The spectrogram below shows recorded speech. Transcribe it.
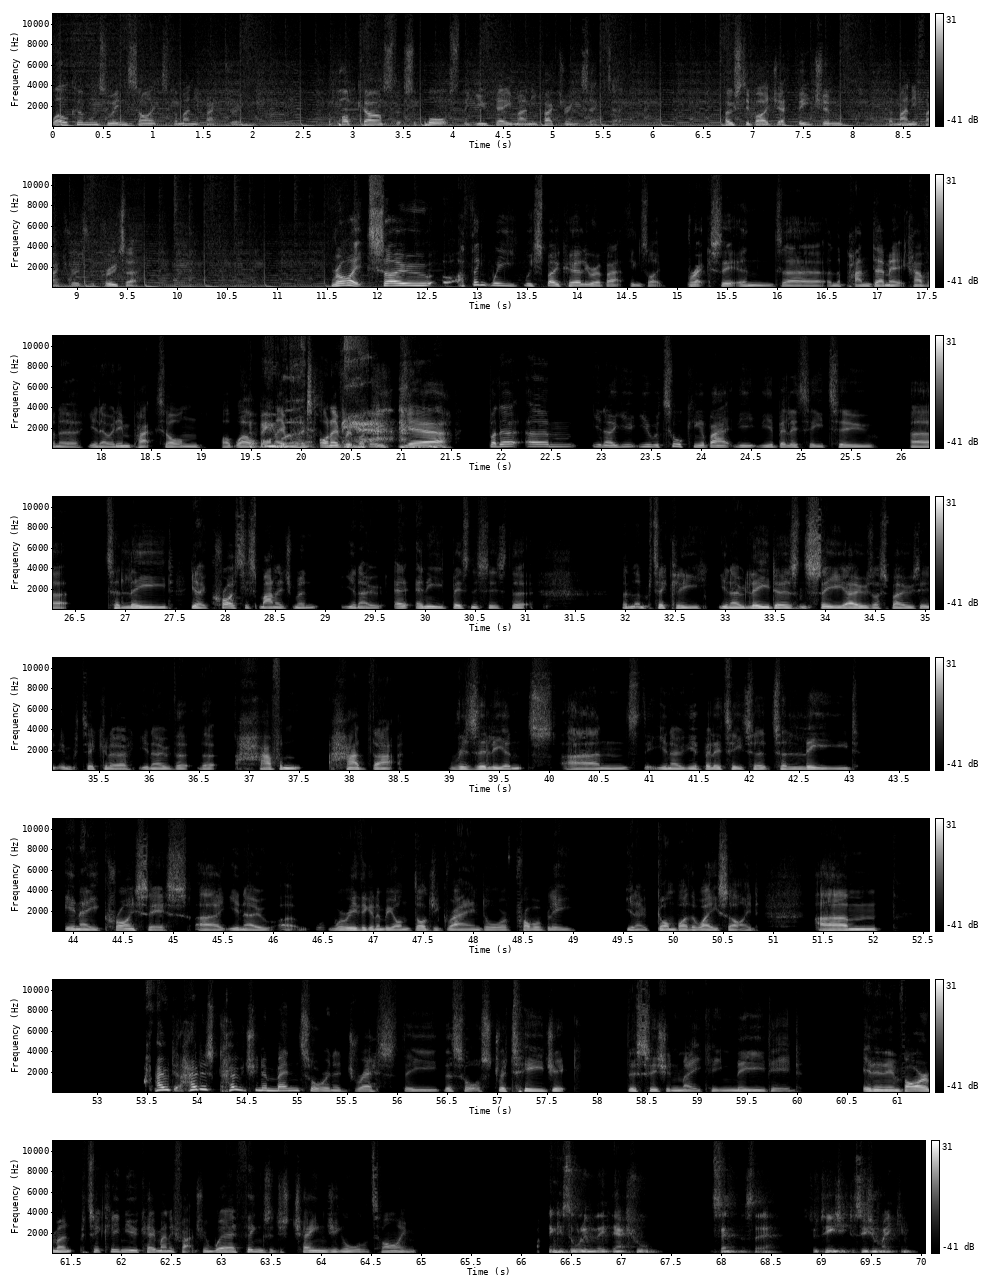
Welcome to Insights for Manufacturing, a podcast that supports the UK manufacturing sector. Hosted by Jeff Beecham, the manufacturer's recruiter. Right, so I think we we spoke earlier about things like Brexit and uh, and the pandemic having a you know an impact on well on, every, on everybody. Yeah. yeah. But uh, um, you know, you you were talking about the the ability to uh, to lead, you know, crisis management. You know, a- any businesses that, and, and, particularly, you know, leaders and CEOs, I suppose, in, in particular, you know, that that haven't had that resilience and you know the ability to to lead in a crisis uh you know uh, we're either going to be on dodgy ground or have probably you know gone by the wayside. Um how how does coaching and mentoring address the the sort of strategic decision making needed in an environment, particularly in UK manufacturing, where things are just changing all the time? I think it's all in the, the actual sentence there: strategic decision making.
